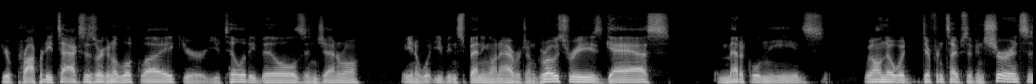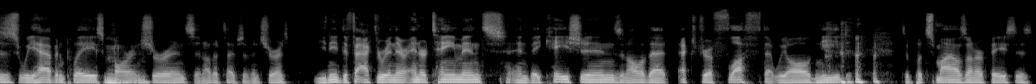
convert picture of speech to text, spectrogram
your property taxes are going to look like, your utility bills in general, you know, what you've been spending on average on groceries, gas, medical needs. We all know what different types of insurances we have in place, car mm-hmm. insurance and other types of insurance. You need to factor in their entertainment and vacations and all of that extra fluff that we all need to put smiles on our faces.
